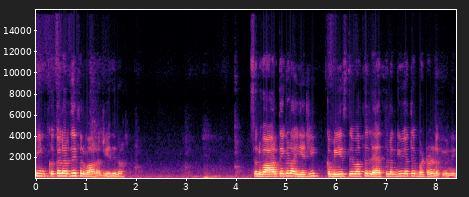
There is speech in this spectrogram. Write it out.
ਪਿੰਕ ਕਲਰ ਦੀ ਸਲਵਾਰ ਆ ਜੀ ਇਹਦੇ ਨਾਲ। ਸਲਵਾਰ ਤੇ ਕਢਾਈ ਹੈ ਜੀ, ਕਮੀਜ਼ ਤੇ ਬਸ ਲੈਸ ਲੱਗੀ ਹੋਈ ਹੈ ਤੇ ਬਟਨ ਲੱਗੇ ਹੋਏ ਨੇ।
